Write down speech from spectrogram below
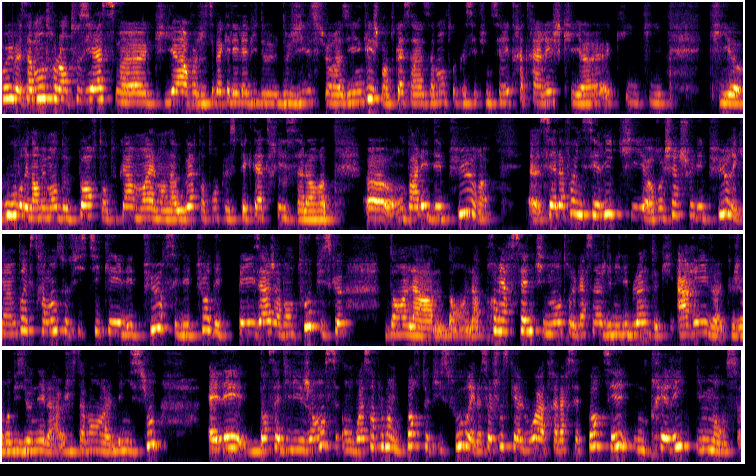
oui, bah, ça montre l'enthousiasme euh, qu'il y a. Enfin, je ne sais pas quel est l'avis de, Gilles sur euh, The English, mais en tout cas, ça, montre que c'est une série très très riche qui, euh, qui, ouvre énormément de portes. En tout cas, moi, elle m'en a ouverte en tant que spectatrice. Alors, on parlait des purs. C'est à la fois une série qui recherche les purs et qui est en même temps extrêmement sophistiquée. Les purs, c'est des purs des paysages avant tout, puisque dans la, première scène qui montre le personnage d'Emily Blunt qui arrive, que j'ai revisionné là, juste avant euh, l'émission, elle est dans sa diligence, on voit simplement une porte qui s'ouvre et la seule chose qu'elle voit à travers cette porte, c'est une prairie immense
